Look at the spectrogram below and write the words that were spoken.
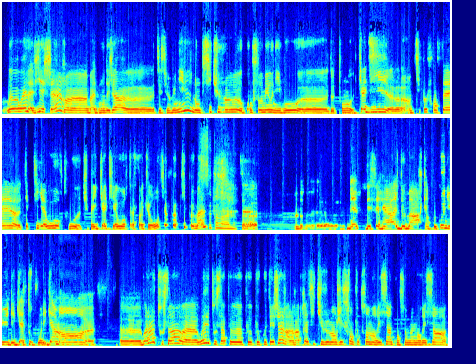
Ouais, ouais, la vie est chère. Euh, bah, bon, déjà, euh, tu es sur une île, donc si tu veux consommer au niveau euh, de ton caddie un petit peu français, tes petits yaourts, où tu payes 4 yaourts à 5 euros, c'est un petit peu mal. C'est pas mal. même des céréales de marque un peu connues, des gâteaux pour les gamins. voilà, tout ça, ouais, tout ça peut, peut, peut, coûter cher. Alors après, si tu veux manger 100% mauricien, consommer mauricien,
